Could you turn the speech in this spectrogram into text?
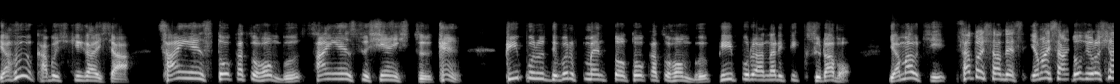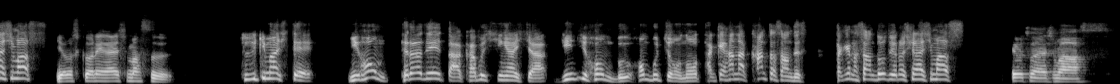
う。Yahoo 株式会社サイエンス統括本部サイエンス支援室兼 People Development 統括本部 People Analytics ラボ山内聡さんです。山内さんどうぞよろしくお願いします。よろしくお願いします。続きまして、日本テラデータ株式会社人事本部本部長の竹花寛太さんです。竹花さんどうぞよろしくお願いします。よろしくお願いします。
